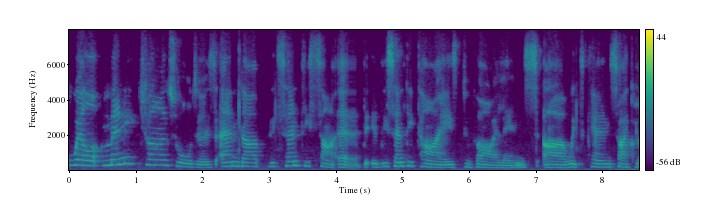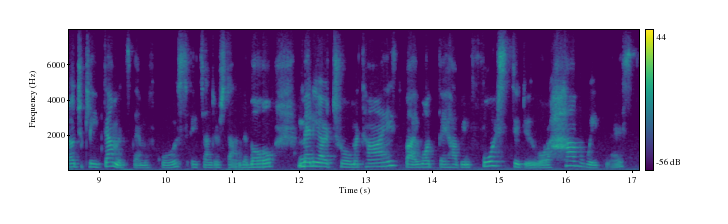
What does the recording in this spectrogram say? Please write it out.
Well, many child soldiers end up uh, de- desensitized to violence, uh, which can psychologically damage them, of course. It's understandable. Many are traumatized by what they have been forced to do or have witnessed.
